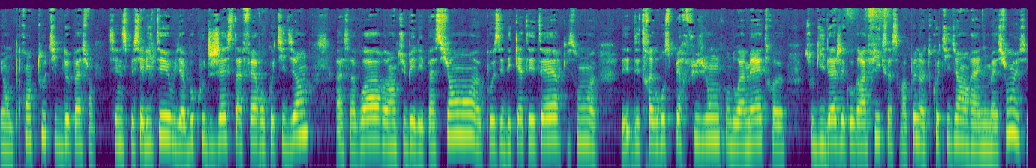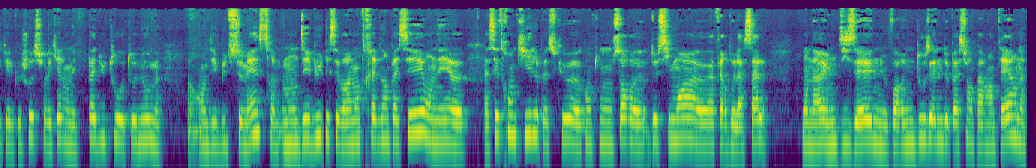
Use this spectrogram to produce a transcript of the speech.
et on prend tout type de patient. C'est une spécialité où il y a beaucoup de gestes à faire au quotidien, à savoir euh, intuber les patients, euh, poser des cathéters qui sont euh, des, très grosses perfusions qu'on doit mettre sous guidage échographique. Ça, c'est un peu notre quotidien en réanimation, et c'est quelque chose sur lequel on n'est pas du tout autonome en début de semestre. Mon début s'est vraiment très bien passé. On est assez tranquille parce que quand on sort de six mois à faire de la salle, on a une dizaine, voire une douzaine de patients par interne.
